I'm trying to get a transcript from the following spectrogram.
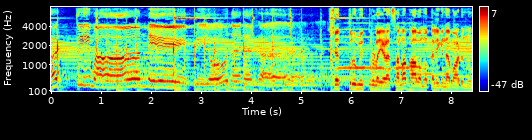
భక్తిమాన్ మే ప్రియో నరక. శత్రుమిత్రుల ఎడ సమభావము కలిగిన వాడును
